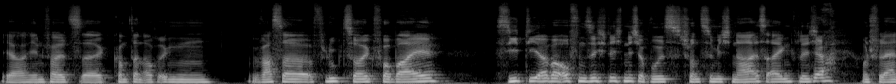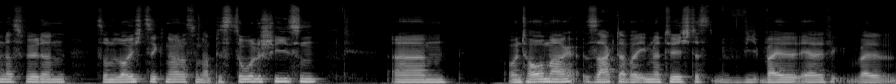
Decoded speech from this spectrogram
Ja, jedenfalls äh, kommt dann auch irgendein Wasserflugzeug vorbei, sieht die aber offensichtlich nicht, obwohl es schon ziemlich nah ist eigentlich. Ja. Und Flanders will dann so ein Leuchtsignal aus so einer Pistole schießen. Ähm, und Homer sagt aber ihm natürlich, dass, wie, weil er, weil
